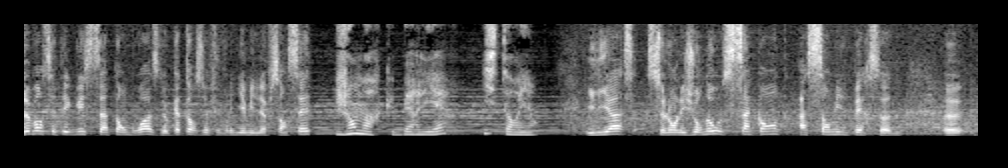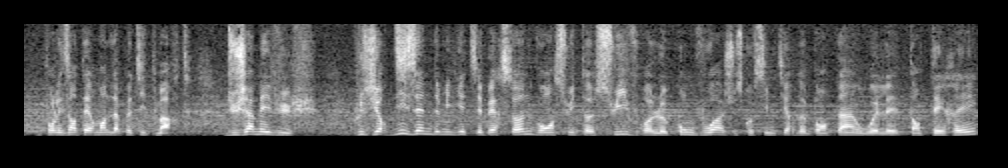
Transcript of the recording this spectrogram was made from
Devant cette église Saint-Ambroise, le 14 février 1907, Jean-Marc Berlière, historien. Il y a, selon les journaux, 50 à 100 000 personnes euh, pour les enterrements de la petite Marthe. Du jamais vu. Plusieurs dizaines de milliers de ces personnes vont ensuite suivre le convoi jusqu'au cimetière de Pantin où elle est enterrée.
